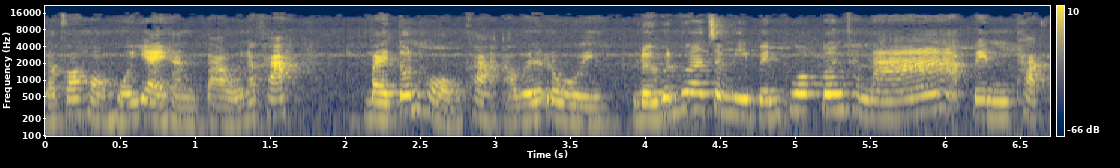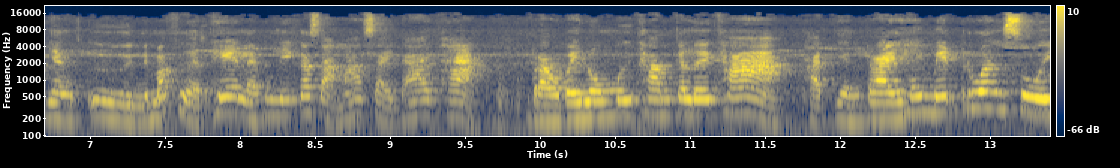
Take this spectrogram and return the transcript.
แล้วก็หอมหัวใหญ่หั่นเตานะคะ ใบต้นหอมค่ะ เอาไว้โรย หรือเพื่อนๆจะมีเป็นพวกต้นคะน้า เป็นผักอย่างอื่นมะเขือเทศอะไรพวกนี้ก็สามารถใส่ได้ค่ะ เราไปลงมือทำกันเลยค่ะ ผัดอย่างไรให้เม็ดร่วนซุย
